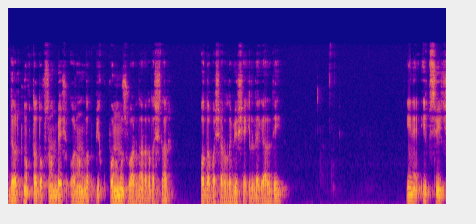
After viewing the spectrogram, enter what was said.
4.95 oranlık bir kuponumuz vardı arkadaşlar. O da başarılı bir şekilde geldi. Yine Ipswich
